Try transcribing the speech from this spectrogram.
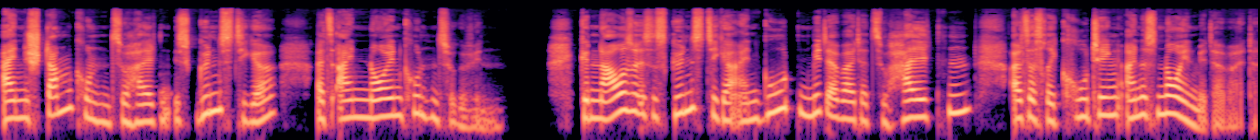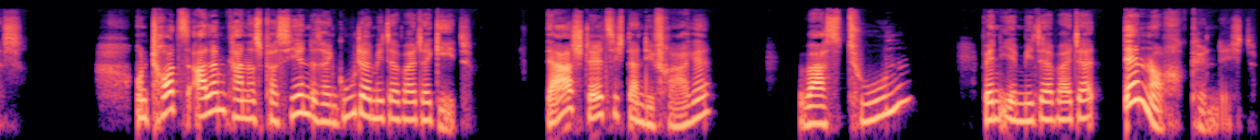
Einen Stammkunden zu halten ist günstiger, als einen neuen Kunden zu gewinnen. Genauso ist es günstiger, einen guten Mitarbeiter zu halten, als das Recruiting eines neuen Mitarbeiters. Und trotz allem kann es passieren, dass ein guter Mitarbeiter geht. Da stellt sich dann die Frage, was tun, wenn Ihr Mitarbeiter dennoch kündigt?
